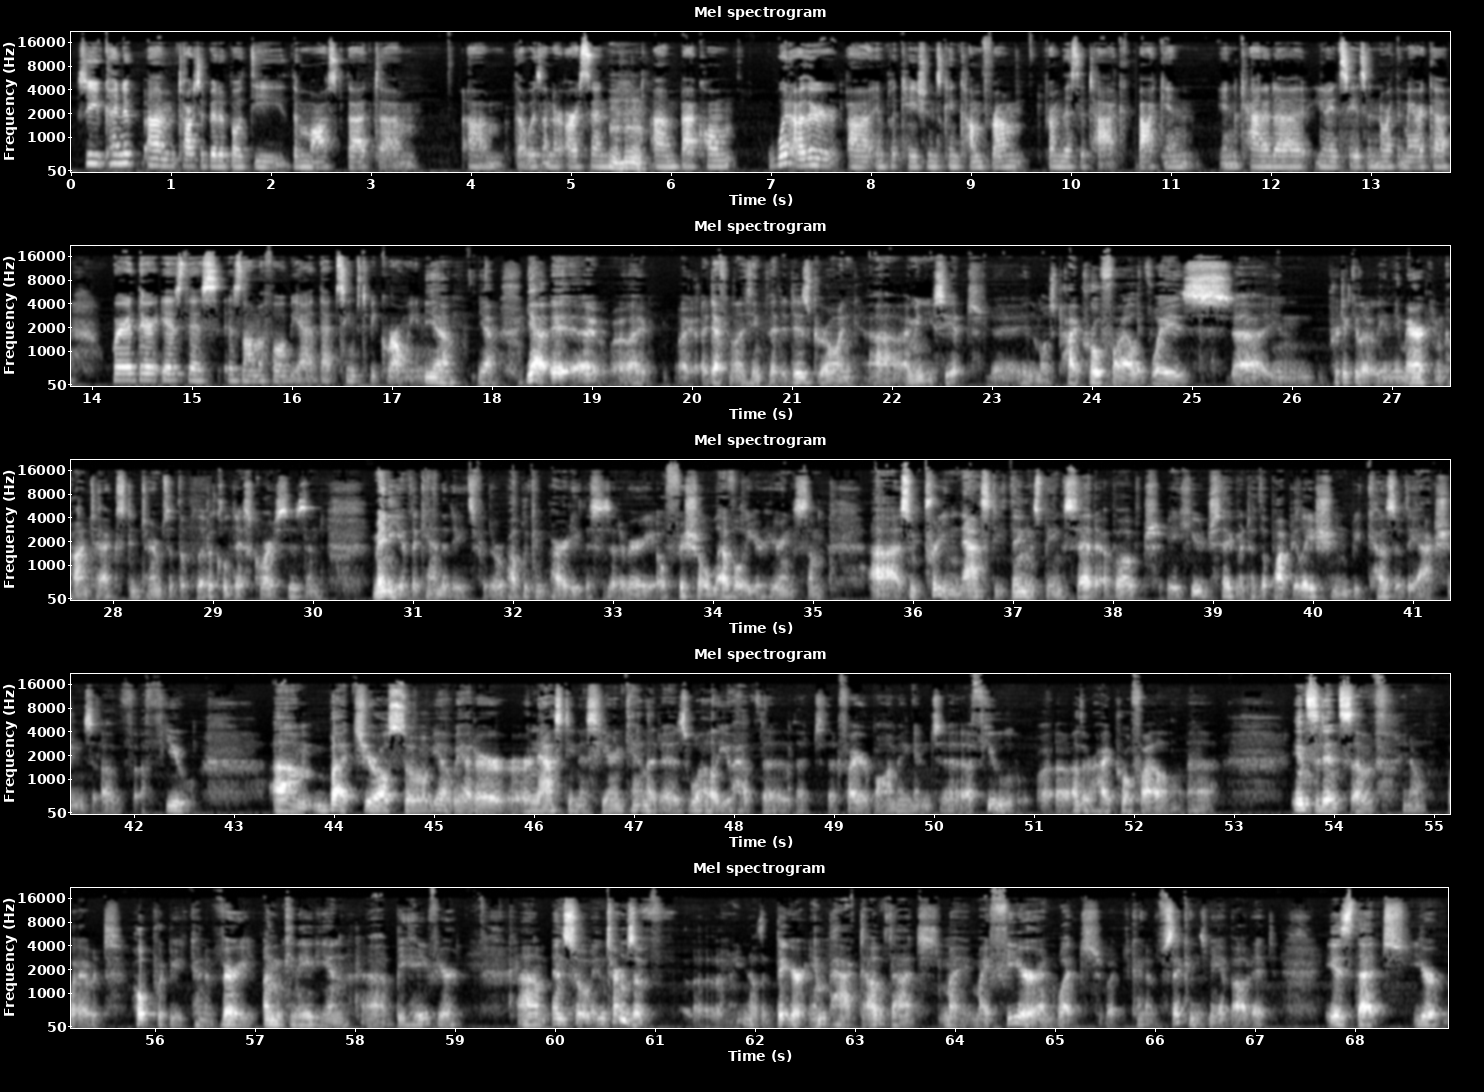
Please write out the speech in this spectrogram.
So you kind of um, talked a bit about the the mosque that um, um that was under arson mm-hmm. Um, back home. What other uh, implications can come from from this attack back in in Canada, United States, and North America? Where there is this Islamophobia that seems to be growing. Yeah, yeah, yeah. It, uh, I, I definitely think that it is growing. Uh, I mean, you see it uh, in the most high-profile of ways, uh, in particularly in the American context, in terms of the political discourses and many of the candidates for the Republican Party. This is at a very official level. You're hearing some uh, some pretty nasty things being said about a huge segment of the population because of the actions of a few. Um, but you're also, yeah, we had our, our, nastiness here in Canada as well. You have the that, that fire bombing and uh, a few uh, other high profile uh, incidents of, you know, what I would hope would be kind of very un Canadian uh, behavior. Um, and so, in terms of uh, you know the bigger impact of that my my fear and what what kind of sickens me about it is that you're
